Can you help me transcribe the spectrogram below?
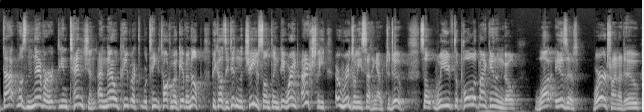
That was never the intention. And now people are think, talking about giving up because they didn't achieve something they weren't actually originally setting out to do. So we've to pull it back in and go, what is it we're trying to do?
